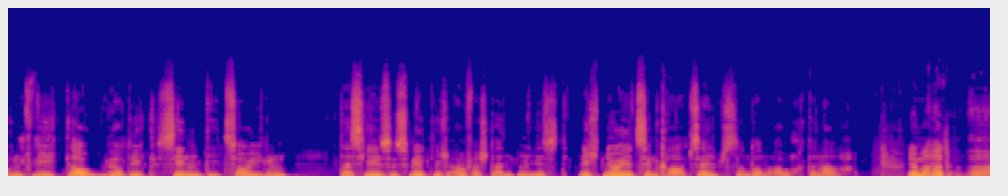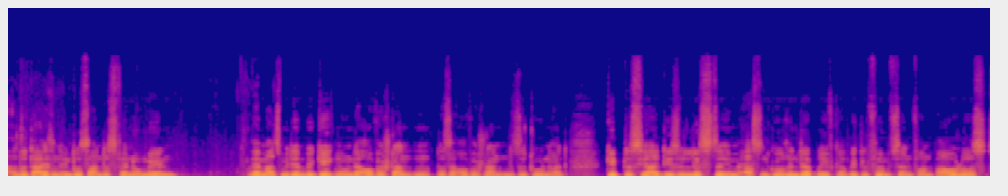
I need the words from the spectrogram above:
Und wie glaubwürdig sind die Zeugen, dass Jesus wirklich auferstanden ist? Nicht nur jetzt im Grab selbst, sondern auch danach. Ja, man hat, äh, also da ist ein interessantes Phänomen. Wenn man es mit den Begegnungen der Auferstanden, des Auferstandenen zu tun hat, gibt es ja diese Liste im 1. Korintherbrief, Kapitel 15 von Paulus,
